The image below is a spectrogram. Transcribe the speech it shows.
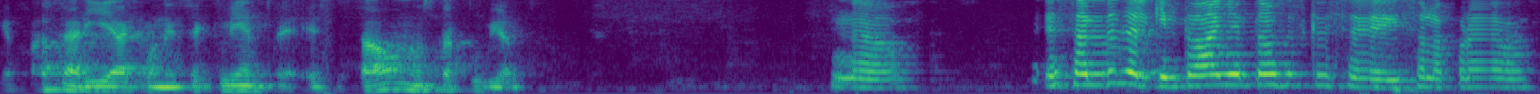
¿Qué pasaría con ese cliente? ¿Está o no está cubierto? No. Es antes del quinto año entonces que se hizo la prueba.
